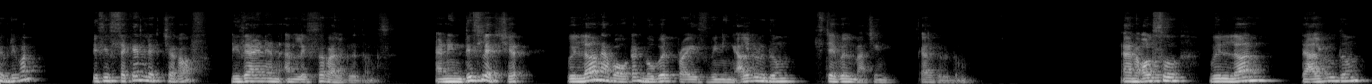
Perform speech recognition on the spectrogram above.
everyone. This is second lecture of Design and Analysis of Algorithms. And in this lecture, we learn about a Nobel Prize winning algorithm, stable matching algorithm. And also we'll learn the algorithm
